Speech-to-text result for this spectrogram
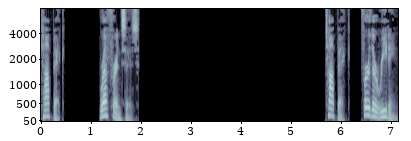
Topic. References. Topic. Further reading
